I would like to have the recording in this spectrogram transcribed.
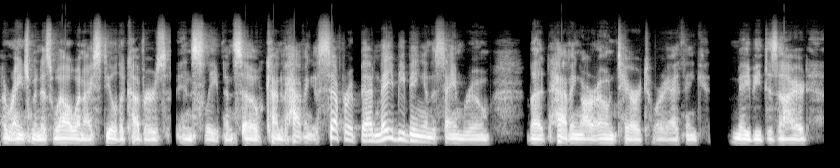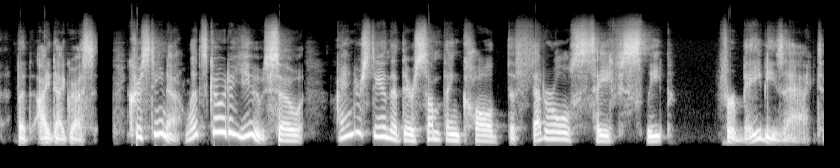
arrangement as well when I steal the covers in sleep. And so, kind of having a separate bed, maybe being in the same room, but having our own territory, I think may be desired. But I digress. Kristina, let's go to you. So I understand that there's something called the Federal Safe Sleep for Babies Act.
